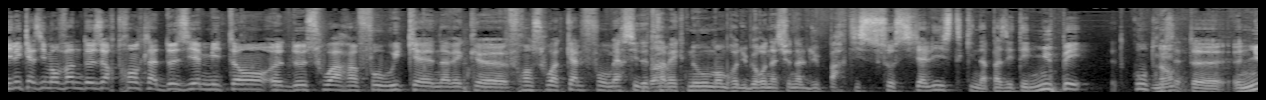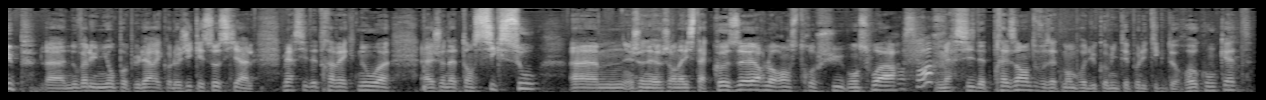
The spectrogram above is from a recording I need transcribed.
Il est quasiment 22h30, la deuxième mi-temps euh, de Soir Info Week-end avec euh, François Calfon. Merci d'être avec nous, membre du Bureau national du Parti socialiste qui n'a pas été nupé contre cette euh, NUP, la nouvelle Union populaire écologique et sociale. Merci d'être avec nous, euh, euh, Jonathan Sixou, journaliste à Causeur, Laurence Trochu, bonsoir. Bonsoir. Merci d'être présente. Vous êtes membre du comité politique de Reconquête.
